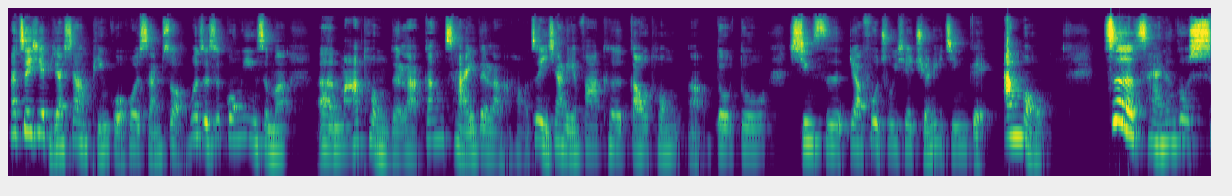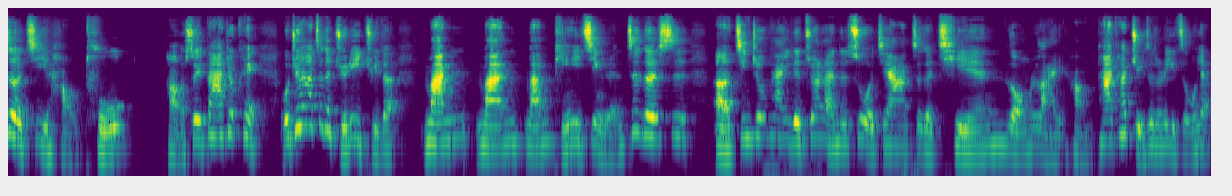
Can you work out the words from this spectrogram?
那这些比较像苹果或 Samsung，或者是供应什么呃马桶的啦、钢材的啦哈。这也像联发科、高通啊，都都心思要付出一些权利金给安谋，这才能够设计好图。好，所以大家就可以，我觉得他这个举例举的蛮蛮蛮平易近人。这个是呃，金周刊一个专栏的作家，这个钱隆来哈，他他举这个例子，我想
